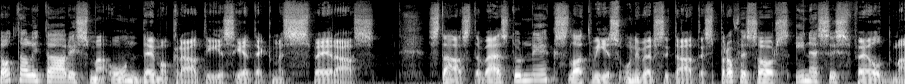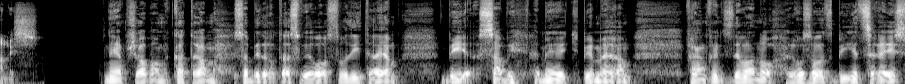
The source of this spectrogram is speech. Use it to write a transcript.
totalitārisma un demokrātijas ietekmes sfērās stāsta vēsturnieks Latvijas Universitātes profesors Inesis Feldmanis. Neapšaubāmi katram sabiedrotās vielos vadītājam bija savi mērķi. Piemēram, Franklins Delano Roosevelts bija iecerējis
